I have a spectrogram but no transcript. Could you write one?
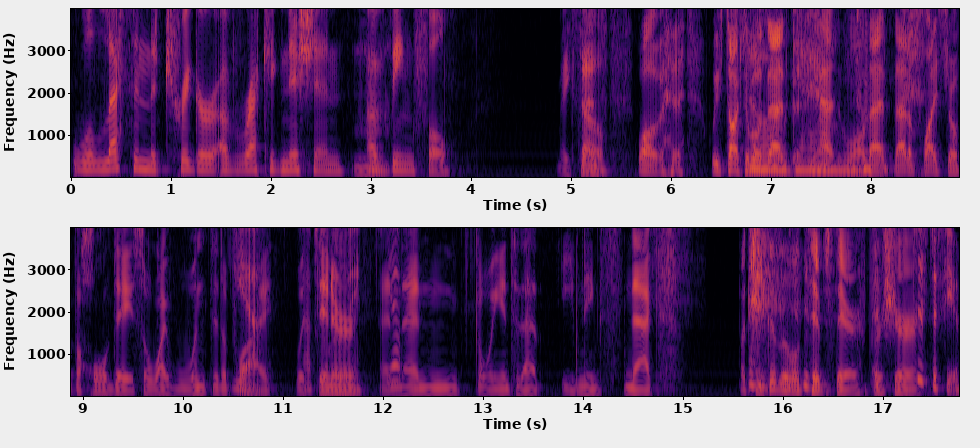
will lessen the trigger of recognition Mm-hmm. of being full. Makes So- sense. Well, we've talked about that. Slow Yeah, well, that that applies throughout the whole day. So why wouldn't it apply with dinner and Yep. then going into that evening snack? But some good little tips there for sure. Just a few.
